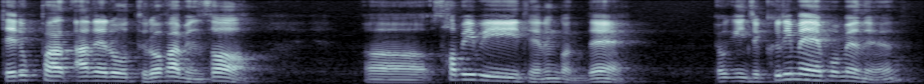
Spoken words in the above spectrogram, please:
대륙판 아래로 들어가면서 어, 섭입이 되는 건데 여기 이제 그림에 보면은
